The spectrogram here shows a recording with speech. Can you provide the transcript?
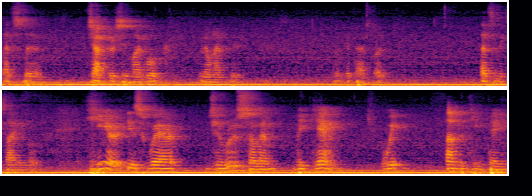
That's the chapters in my book. We don't have to look at that, but that's an exciting book. Here is where Jerusalem began with under King David.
